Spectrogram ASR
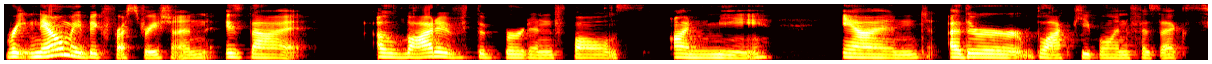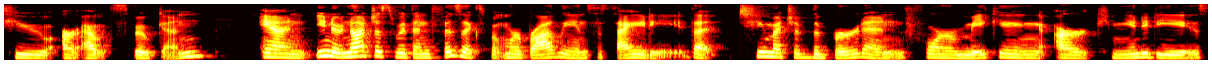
Right now my big frustration is that a lot of the burden falls on me and other black people in physics who are outspoken and you know not just within physics but more broadly in society that too much of the burden for making our communities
